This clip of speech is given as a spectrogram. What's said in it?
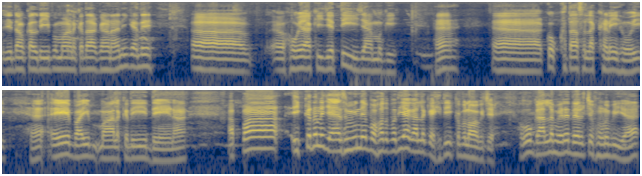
ਜਿੱਦਾਂ ਕੁਲਦੀਪ ਮਾਨਕ ਦਾ ਗਾਣਾ ਨਹੀਂ ਕਹਿੰਦੇ ਹੋਇਆ ਕੀ ਜੇ ਧੀ ਜੰਮ ਗਈ ਹੈ? ਕੁੱਖ ਤਾਂ ਸੁਲੱਖਣੀ ਹੋਈ, ਹੈ, ਇਹ ਬਾਈ ਮਾਲਕ ਦੀ ਦੇਣ ਆ। ਆਪਾਂ ਇੱਕ ਦਿਨ ਜੈਸਮੀਨ ਨੇ ਬਹੁਤ ਵਧੀਆ ਗੱਲ ਕਹੀ ਸੀ ਇੱਕ ਵਲੌਗ 'ਚ। ਉਹ ਗੱਲ ਮੇਰੇ ਦਿਲ 'ਚ ਹੁਣ ਵੀ ਆ।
